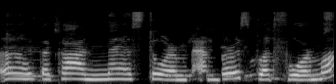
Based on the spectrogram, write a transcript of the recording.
е, така Nestor Members платформа.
